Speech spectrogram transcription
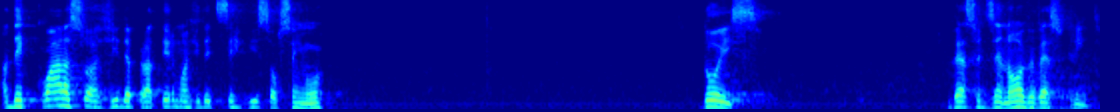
adequar a sua vida para ter uma vida de serviço ao Senhor. 2, verso 19 verso 30.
